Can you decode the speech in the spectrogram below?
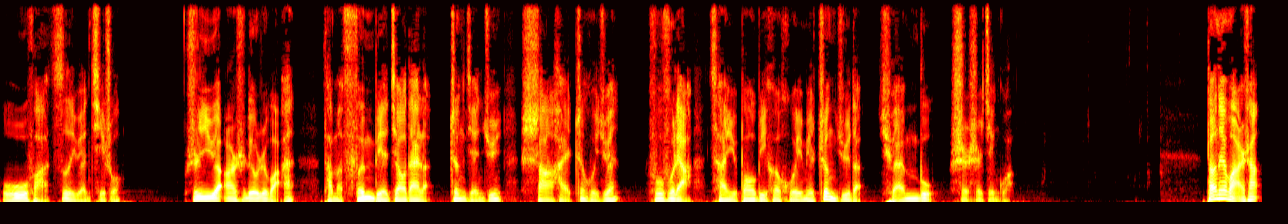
无法自圆其说。十一月二十六日晚，他们分别交代了郑建军杀害郑慧娟。夫妇俩参与包庇和毁灭证据的全部事实经过。当天晚上，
